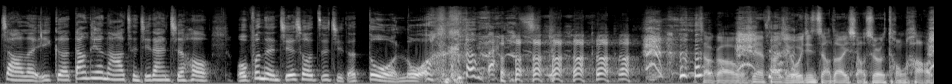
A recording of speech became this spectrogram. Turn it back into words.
找了一个，当天拿到成绩单之后，我不能接受自己的堕落，白 痴糟糕！我现在发觉我已经找到小时候的同好了，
